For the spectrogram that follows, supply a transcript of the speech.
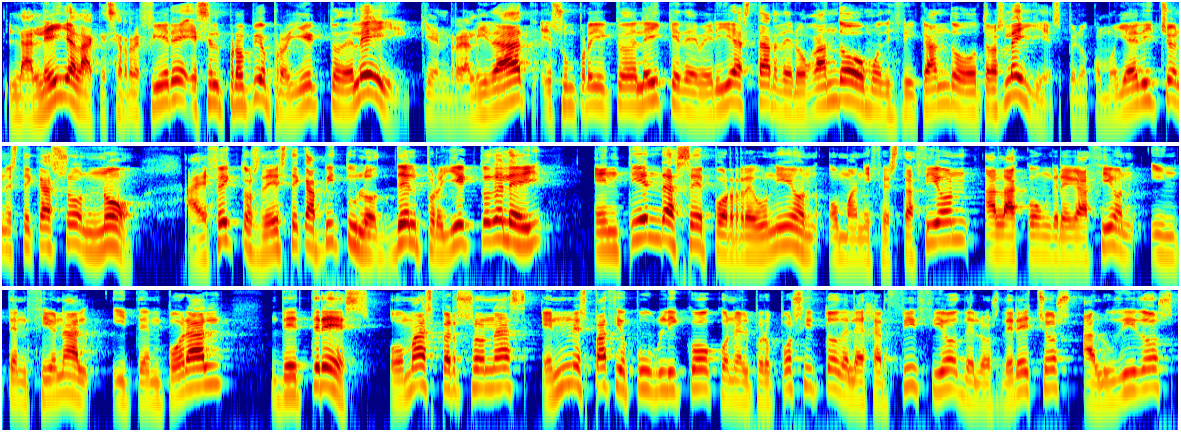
la ley a la que se refiere es el propio proyecto de ley, que en realidad es un proyecto de ley que debería estar derogando o modificando otras leyes, pero como ya he dicho, en este caso no. A efectos de este capítulo del proyecto de ley, entiéndase por reunión o manifestación a la congregación intencional y temporal de tres o más personas en un espacio público con el propósito del ejercicio de los derechos aludidos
